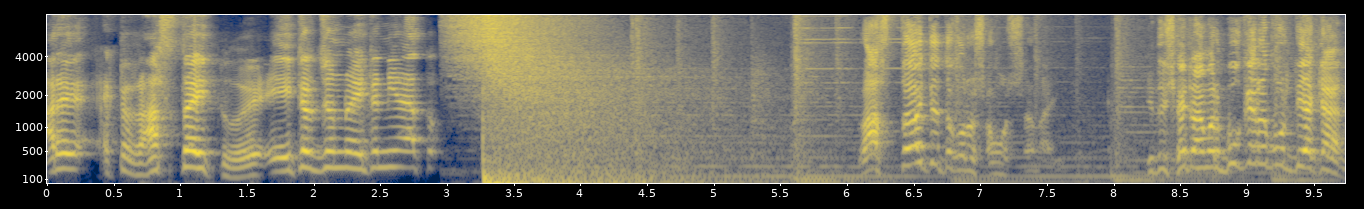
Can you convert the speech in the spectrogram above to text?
আরে একটা রাস্তাই তো এইটার জন্য এটা নিয়ে এত রাস্তা হইতে তো কোনো সমস্যা নাই। কিন্তু সেটা আমার বুকের উপর দিয়ে কেন?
